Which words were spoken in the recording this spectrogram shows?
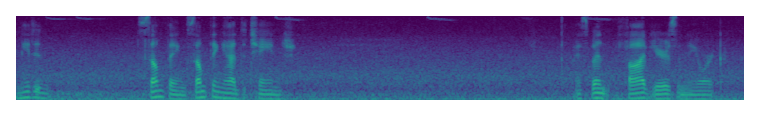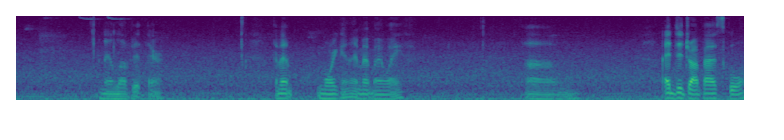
I needed something. Something had to change. I spent five years in New York and I loved it there. I met Morgan, I met my wife. Um, I did drop out of school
